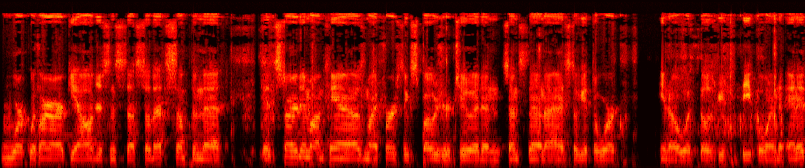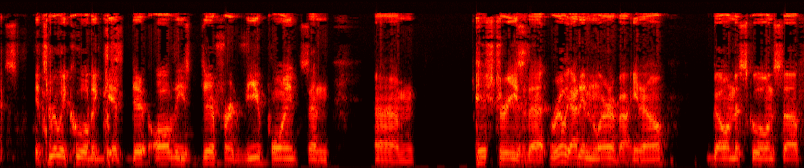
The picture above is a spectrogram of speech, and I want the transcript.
work with our archaeologists and stuff. So that's something that it started in Montana. That was my first exposure to it, and since then I, I still get to work, you know, with those groups of people, and and it's it's really cool to get di- all these different viewpoints and um, histories that really I didn't learn about. You know, going to school and stuff.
